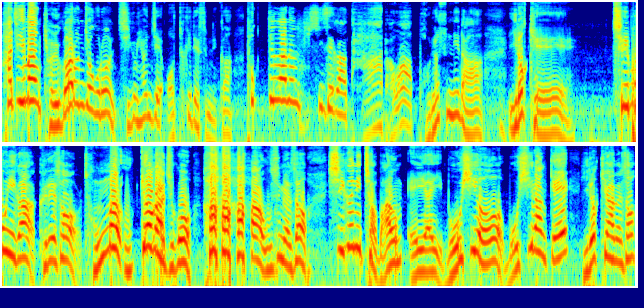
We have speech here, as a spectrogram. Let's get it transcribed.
하지만 결과론적으로는 지금 현재 어떻게 됐습니까? 폭등하는 시세가 다 나와 버렸습니다. 이렇게 칠봉이가 그래서 정말 웃겨가지고 하하하하 웃으면서 시그니처 마음 AI 못이요 못이란께 이렇게 하면서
